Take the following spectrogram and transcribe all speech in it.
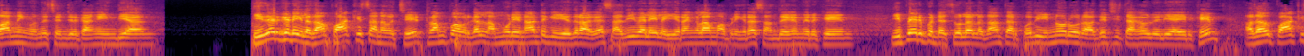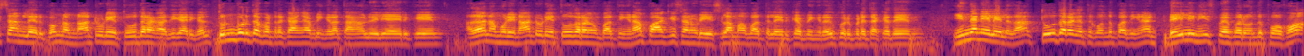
வார்னிங் வந்து செஞ்சிருக்காங்க இந்தியா. இதற்கிடையில தான் பாகிஸ்தானை வச்சு ட்ரம்ப் அவர்கள் நம்முடைய நாட்டுக்கு எதிராக சதி வேலையில் இறங்கலாம் அப்படிங்கிற சந்தேகம் இருக்குது இப்பேற்பட்ட சூழலில் தான் தற்போது இன்னொரு ஒரு அதிர்ச்சி தகவல் வெளியாயிருக்கு. அதாவது பாகிஸ்தானில் இருக்கும் நம் நாட்டுடைய தூதரக அதிகாரிகள் துன்புறுத்தப்பட்டிருக்காங்க அப்படிங்கிற தகவல் வெளியாயிருக்கு. அதாவது நம்முடைய நாட்டுடைய தூதரகம் பார்த்தீங்கன்னா பாகிஸ்தானுடைய இஸ்லாமாபாத்தில் இருக்குது அப்படிங்கிறது குறிப்பிடத்தக்கது. இந்த நிலையில தான் தூதரகத்துக்கு வந்து பார்த்தீங்கன்னா டெய்லி நியூஸ் பேப்பர் வந்து போகும்.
